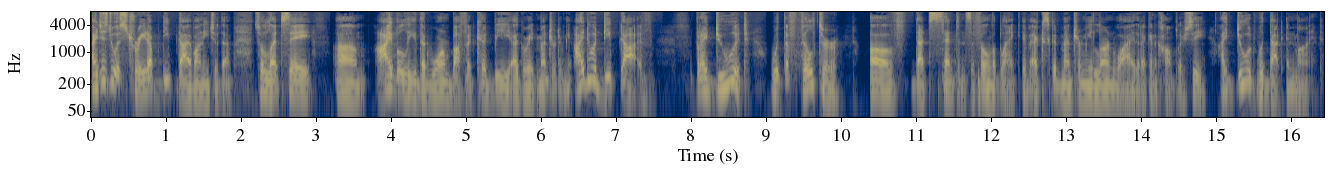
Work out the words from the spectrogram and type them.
I just do a straight up deep dive on each of them. So let's say um, I believe that Warren Buffett could be a great mentor to me. I do a deep dive, but I do it with the filter of that sentence, the fill in the blank. If X could mentor me, learn Y, that I can accomplish Z. I do it with that in mind.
